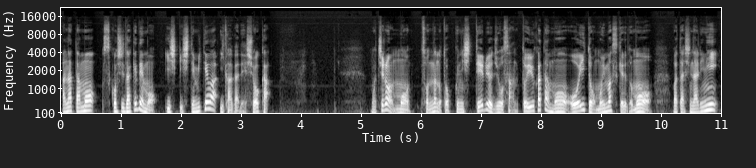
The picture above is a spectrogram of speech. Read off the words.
あなたも少しだけでも意識してみてはいかがでしょうか？もちろんもうそんなのとっくに知っているよジョーさんという方も多いと思いますけれども私なりに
